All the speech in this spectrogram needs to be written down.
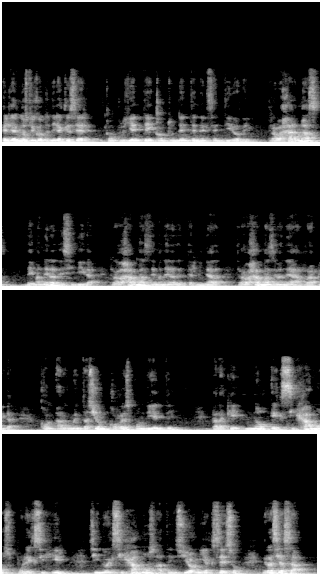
el diagnóstico tendría que ser concluyente y contundente en el sentido de trabajar más de manera decidida, trabajar más de manera determinada, trabajar más de manera rápida, con argumentación correspondiente, para que no exijamos por exigir, sino exijamos atención y acceso gracias a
